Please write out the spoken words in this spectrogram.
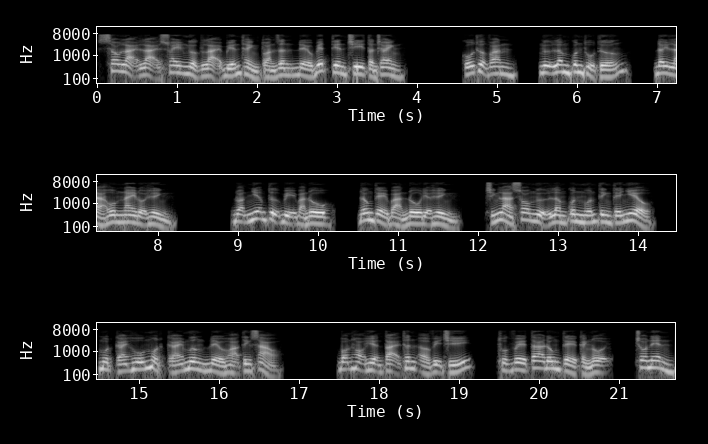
sau lại lại xoay ngược lại biến thành toàn dân đều biết tiên tri tần tranh. Cố Thượng Văn, Ngự Lâm quân thủ tướng, đây là hôm nay đội hình. Đoạn nhiễm tự bị bản đồ, đông thể bản đồ địa hình, chính là so Ngự Lâm quân muốn tinh tế nhiều, một cái hố một cái mương đều họa tinh xảo. Bọn họ hiện tại thân ở vị trí, thuộc về ta đông tề cảnh nội, cho nên,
